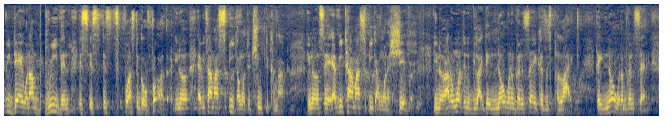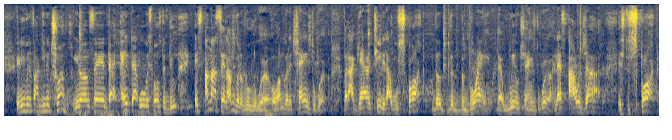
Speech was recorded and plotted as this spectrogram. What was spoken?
Every day when I'm breathing, it's, it's, it's for us to go farther. You know, every time I speak, I want the truth to come out. You know what I'm saying? Every time I speak, I want to shiver. You know, I don't want them to be like, they know what I'm going to say because it's polite. They know what I'm going to say. And even if I get in trouble, you know what I'm saying? That ain't that what we're supposed to do? It's, I'm not saying I'm going to rule the world or I'm going to change the world, but I guarantee that I will spark the, the, the brain that will change the world. And that's our job, is to spark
